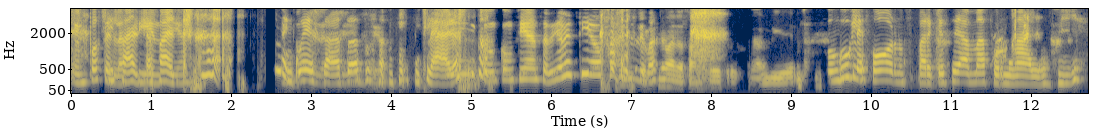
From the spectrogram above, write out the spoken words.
En pos de la falta, ciencia. Falta. Una encuesta a todas tus amigas. Claro. con confianza. A ver, tío, le vas. No, los también. Con Google Forms para que sea más formal. ¿sí?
